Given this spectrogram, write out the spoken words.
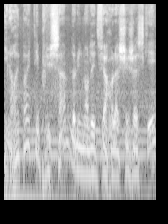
Il aurait pas été plus simple de lui demander de faire relâcher Jasquier?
